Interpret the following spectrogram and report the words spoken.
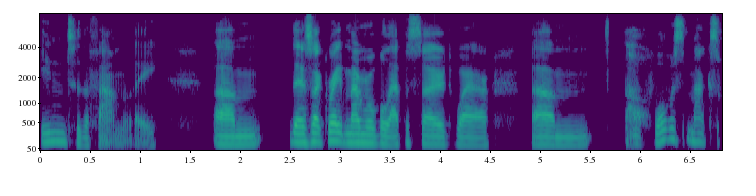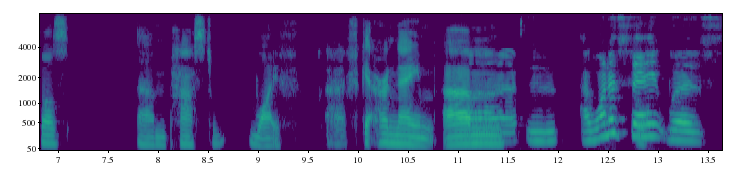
into the family. Um, there's a great memorable episode where um oh, what was Maxwell's um past wife? I forget her name. Um Uh, mm, I want to oh, say it was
